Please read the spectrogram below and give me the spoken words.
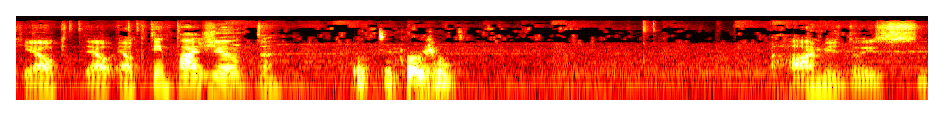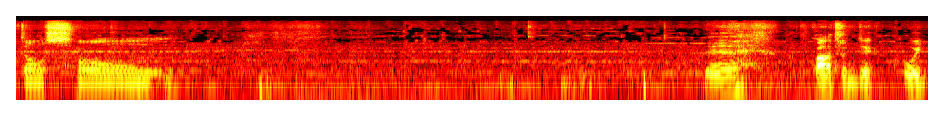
Que é o que, é, o- é o que tem pra janta. Eu tenho pra junto. Harm 2, então são. É. 4D8.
